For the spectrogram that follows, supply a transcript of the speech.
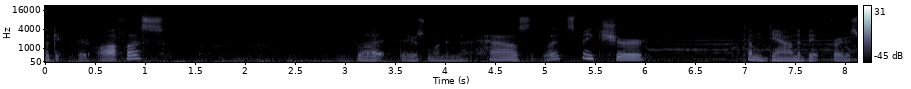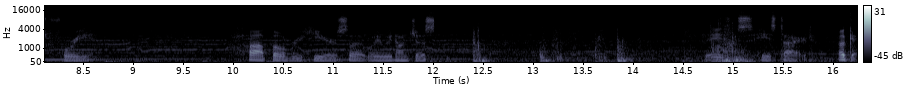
Okay, they're off us. But there's one in that house. Let's make sure come down a bit first before we hop over here so that way we don't just Jesus, he's tired. Okay.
